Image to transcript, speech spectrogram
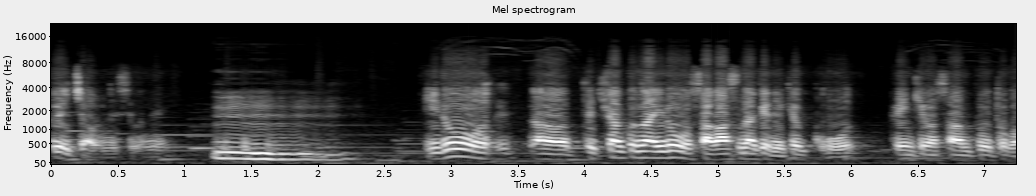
増えちゃうんですよね。うん。色をあの的確な色を探すだけで結構ペンキのサンプルとか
